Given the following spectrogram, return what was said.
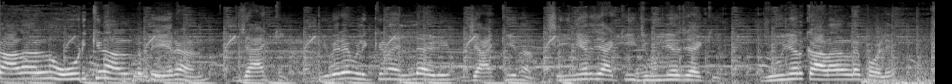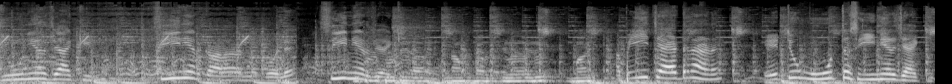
ഈ കാളകളിനെ ഓടിക്കുന്ന ആളുടെ പേരാണ് ജാക്കി. ഇവരെ വിളിക്കുന്ന എല്ലാവരെയും ജാക്കി എന്നാണ്. Senior Jackie junior Jackie. Junior കാളകളെ പോലെ ജൂനിയർ ജാക്കി സീനിയർ കാളകളെ പോലെ സീനിയർ ജാക്കി. അപ്പൊ ഈ ചേട്ടനാണ് ഏറ്റവും മൂത്ത സീനിയർ ജാക്കി.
